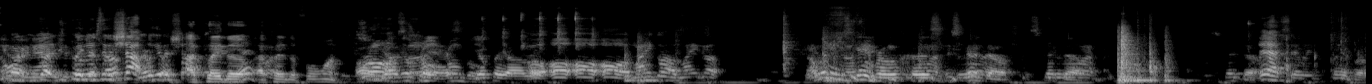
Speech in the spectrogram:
Don't worry, You man. got- You you put play it to the shop. Look at the shop. I played the I played the full one. Oh, Wrong, you'll, son. play, you'll play all Oh, oh, oh, oh, my God, my God. I'm winning this game, bro, because it's good though. It's good though. It's good though. Yeah, silly. Play it, bro.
